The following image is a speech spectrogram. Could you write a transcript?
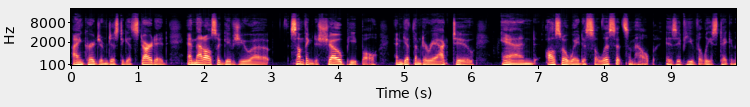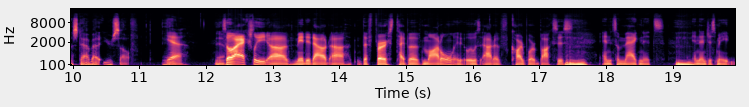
I encourage them just to get started. And that also gives you a, uh, something to show people and get them to react to. And also a way to solicit some help is if you've at least taken a stab at it yourself. Yeah. yeah. So I actually uh, made it out uh, the first type of model. It, it was out of cardboard boxes mm-hmm. and some magnets, mm-hmm. and then just made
